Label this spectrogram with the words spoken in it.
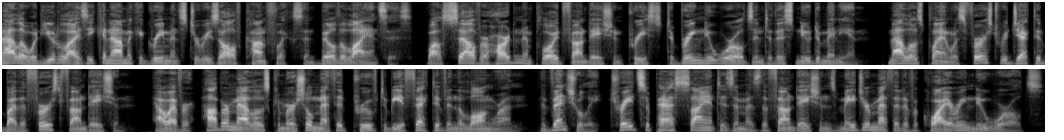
Mallow would utilize economic agreements to resolve conflicts and build alliances, while Salvor Hardin employed Foundation priests to bring new worlds into this new dominion. Mallow's plan was first rejected by the First Foundation. However, Hober Mallow's commercial method proved to be effective in the long run. Eventually, trade surpassed scientism as the Foundation's major method of acquiring new worlds.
